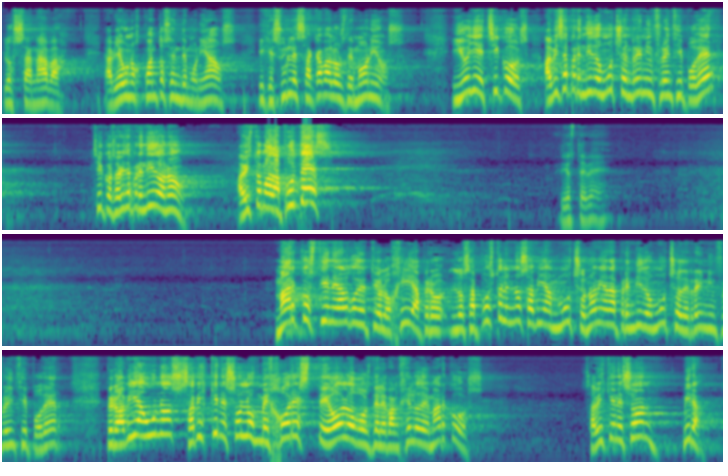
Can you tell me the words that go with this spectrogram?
los sanaba. Había unos cuantos endemoniados y Jesús les sacaba los demonios. Y oye, chicos, ¿habéis aprendido mucho en Reino, Influencia y Poder? Chicos, ¿habéis aprendido o no? ¿Habéis tomado apuntes? Dios te ve. Marcos tiene algo de teología, pero los apóstoles no sabían mucho, no habían aprendido mucho de reino, influencia y poder. Pero había unos, ¿sabéis quiénes son los mejores teólogos del Evangelio de Marcos? ¿Sabéis quiénes son? Mira,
